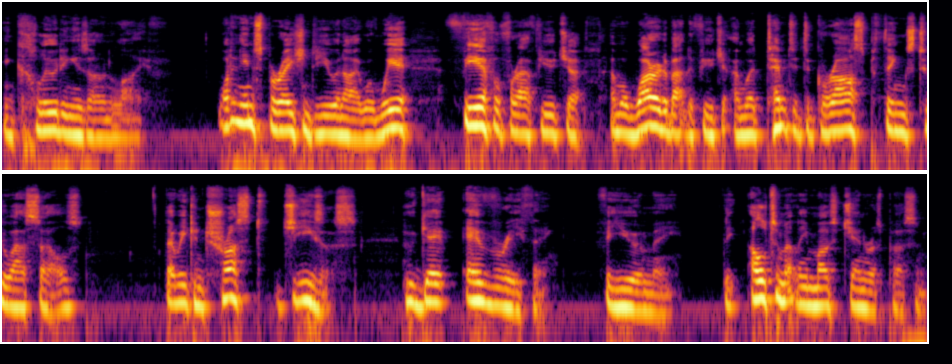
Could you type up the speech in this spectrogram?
including his own life. What an inspiration to you and I when we're fearful for our future and we're worried about the future and we're tempted to grasp things to ourselves that we can trust Jesus, who gave everything for you and me, the ultimately most generous person.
